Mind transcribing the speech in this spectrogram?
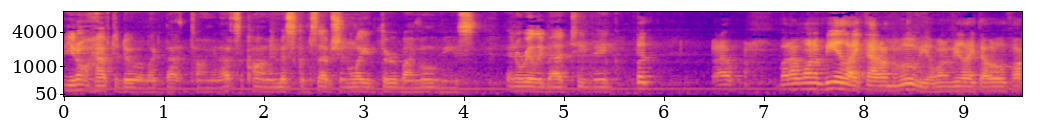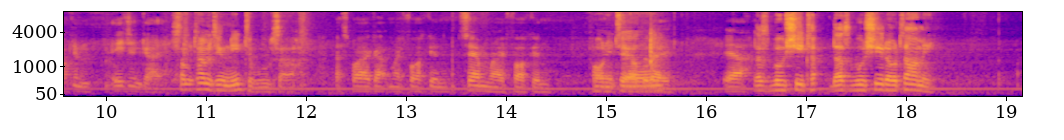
You don't have to do it like that, Tommy. That's a common misconception laid through by movies and really bad TV. But, I, but I want to be like that on the movie. I want to be like that old fucking agent guy. Sometimes you need to woosah. That's why I got my fucking samurai fucking Ponytail ponytail today. Yeah. That's Bushido. That's Bushido Tommy. I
